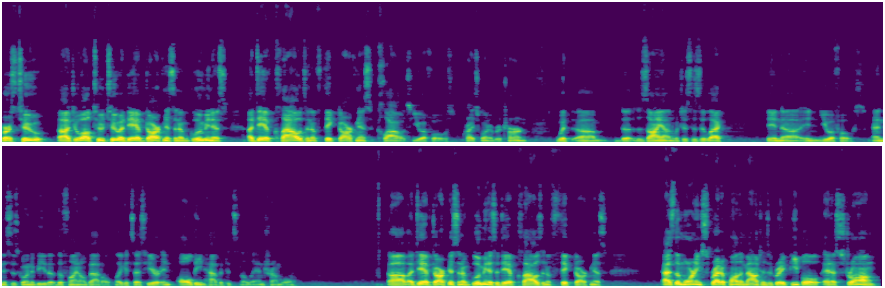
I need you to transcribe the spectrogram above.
Verse 2, uh, Joel 2, 2, a day of darkness and of gloominess, a day of clouds and of thick darkness, clouds, UFOs. Christ's going to return with um, the, the Zion, which is his elect, in uh, in UFOs, and this is going to be the, the final battle, like it says here, and all the inhabitants in the land tremble. Uh, a day of darkness and of gloominess, a day of clouds and of thick darkness. As the morning spread upon the mountains, a great people and a strong,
